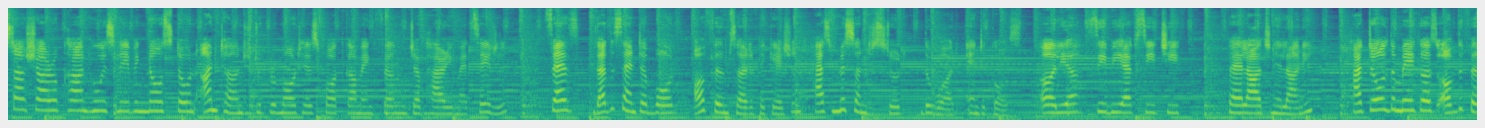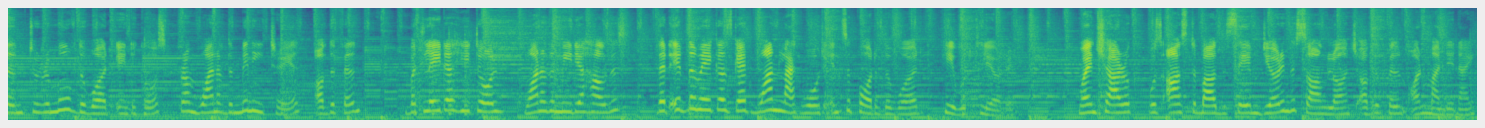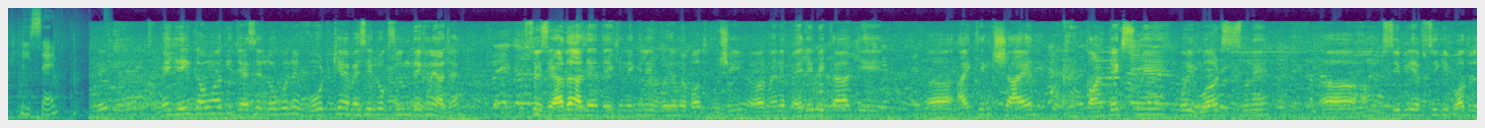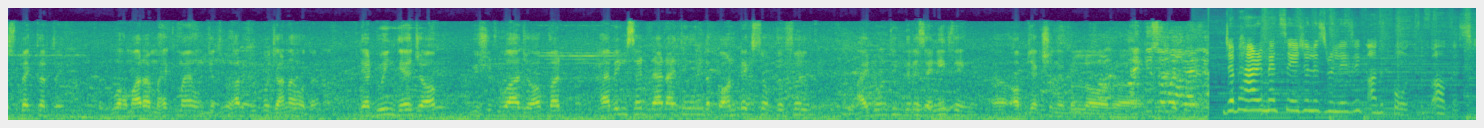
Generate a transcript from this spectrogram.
Shah Rukh Khan, who is leaving no stone unturned to promote his forthcoming film Jab Harry Met Sejal, says that the Centre Board of Film Certification has misunderstood the word intercourse. Earlier, CBFC chief Pahlaj Nihalani had told the makers of the film to remove the word intercourse from one of the mini trail of the film, but later he told one of the media houses that if the makers get 1 lakh vote in support of the word, he would clear it. When Shah Rukh was asked about the same during the song launch of the film on Monday night, he said, मैं यही कहूँगा कि जैसे लोगों ने vote किया वैसे ही लोग फ़िल्म देखने आ जाएँ। उससे ज़्यादा आ जाएँ देखने के लिए वही हमें बहुत खुशी है। और मैंने पहले भी कहा कि आई थिंक शायद कॉन्टेक्स्ट में कोई वर्ड्स सुने uh, हम सी की बहुत रिस्पेक्ट करते हैं। वो हमारा महकमा है उनके थ्रू हर फ़िल्म को जाना होता है। They are doing their job we should do our job but having said that I think in the context of the film I don't think there is anything uh, objectionable or. Uh, Thank you so much. Jab Harry Met Sejal is releasing on the 4th of August.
